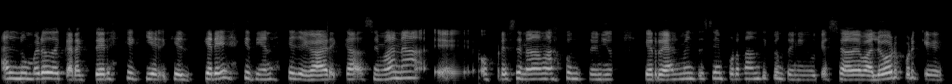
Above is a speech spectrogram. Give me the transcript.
al número de caracteres que, que crees que tienes que llegar cada semana, eh, ofrece nada más contenido que realmente sea importante y contenido que sea de valor, porque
